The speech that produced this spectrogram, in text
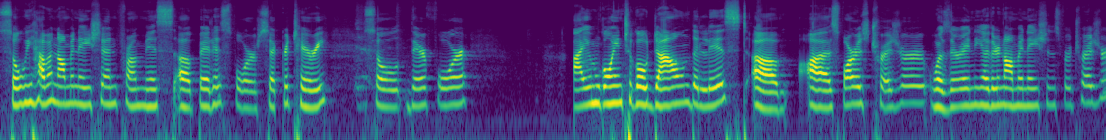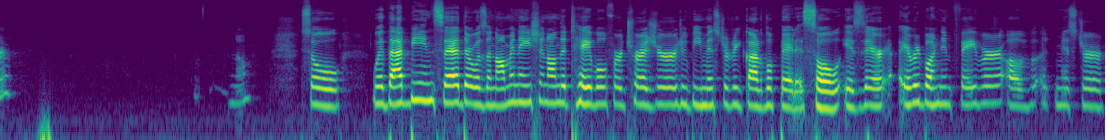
So we have a nomination from Ms. uh, Perez for secretary. So therefore, I am going to go down the list. Um, as far as treasurer, was there any other nominations for treasurer? No? So with that being said, there was a nomination on the table for treasurer to be Mr. Ricardo Perez. So is there everyone in favor of uh, Mr.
